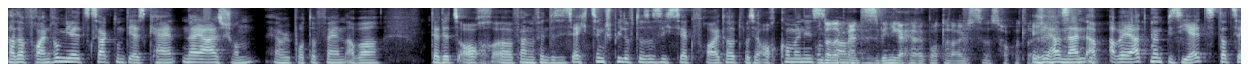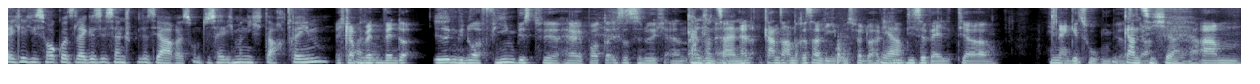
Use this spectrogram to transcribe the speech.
Hat ein Freund von mir jetzt gesagt, und der ist kein, naja, ist schon Harry Potter-Fan, aber der hat jetzt auch äh, Final Fantasy 16 gespielt, auf das er sich sehr gefreut hat, was ja auch kommen ist. Und dann hat er Ähm, gemeint, das ist weniger Harry Potter als, als Hogwarts Legacy. ja, nein, ab- aber er hat gemeint, bis jetzt tatsächlich ist Hogwarts Legacy sein Spiel des Jahres. Und das hätte ich mir nicht gedacht bei ihm. Ich glaube, Also, wenn, wenn du irgendwie nur affin bist für Harry Potter, ist das natürlich ein, ein, ein, ein ganz anderes Erlebnis, weil du halt Ja. in diese Welt ja hineingezogen wirst. Ganz ja. sicher, ja. Ähm,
